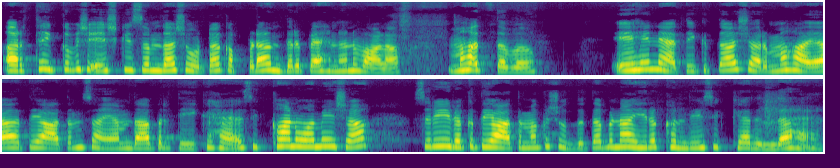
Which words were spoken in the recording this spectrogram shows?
ਅਰਥ ਇੱਕ ਵਿਸ਼ੇਸ਼ ਕਿਸਮ ਦਾ ਛੋਟਾ ਕੱਪੜਾ ਅੰਦਰ ਪਹਿਨਣ ਵਾਲਾ ਮਹੱਤਵ ਇਹ ਨੈਤਿਕਤਾ ਸ਼ਰਮ, ਹਾਇਆ ਅਤੇ ਆਤਮ ਸੰਯਮ ਦਾ ਪ੍ਰਤੀਕ ਹੈ। ਸਿੱਖਾਂ ਨੂੰ ਹਮੇਸ਼ਾ ਸਰੀਰਕ ਅਤੇ ਆਤਮਕ ਸ਼ੁੱਧਤਾ ਬਣਾਈ ਰੱਖਣ ਦੀ ਸਿੱਖਿਆ ਦਿੰਦਾ ਹੈ।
